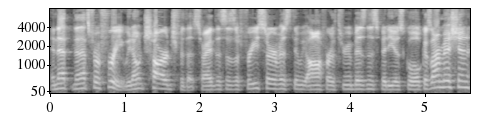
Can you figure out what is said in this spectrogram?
and that and that's for free. We don't charge for this, right? This is a free service that we offer through Business Video School because our mission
